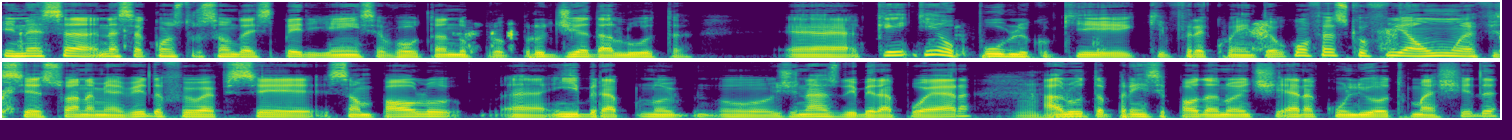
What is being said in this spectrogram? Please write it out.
E nessa, nessa construção da experiência, voltando para o dia da luta, É, quem, quem, é o público que, que frequenta? Eu confesso que eu fui a um UFC só na minha vida, foi o UFC São Paulo, é, em Ibira, no, no, ginásio do Ibirapuera. Uhum. A luta principal da noite era com o Lyoto Machida.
